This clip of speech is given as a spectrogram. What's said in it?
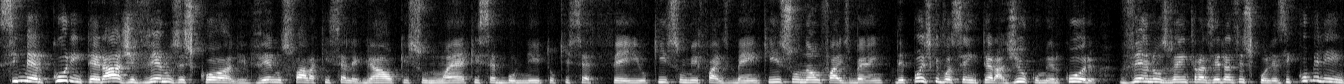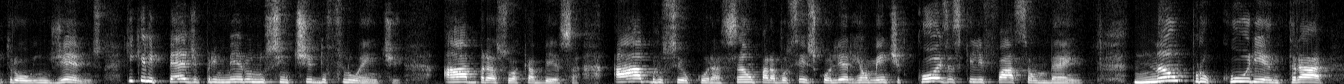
Se Mercúrio interage, Vênus escolhe. Vênus fala que isso é legal, que isso não é, que isso é bonito, que isso é feio, que isso me faz bem, que isso não faz bem. Depois que você interagiu com Mercúrio, Vênus vem trazer as escolhas. E como ele entrou em Gêmeos, o que, que ele pede primeiro no sentido fluente? Abra a sua cabeça, abra o seu coração para você escolher realmente coisas que lhe façam bem. Não procure entrar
